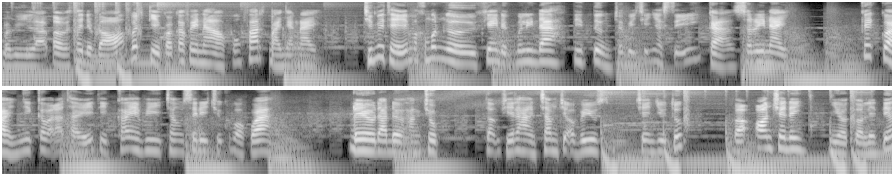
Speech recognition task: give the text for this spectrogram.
bởi vì là ở thời điểm đó, bất kỳ quán cà phê nào cũng phát bài nhạc này. Chính vì thế mà không bất ngờ khi anh được Melinda tin tưởng cho vị trí nhạc sĩ cả series này. Kết quả như các bạn đã thấy thì các MV trong series Chú có bỏ qua đều đạt được hàng chục, thậm chí là hàng trăm triệu views trên YouTube và on trending nhiều tuần liên tiếp.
